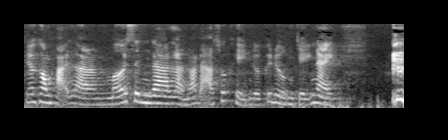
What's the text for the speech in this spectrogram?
Chứ không phải là mới sinh ra là nó đã xuất hiện được cái đường chỉ này.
